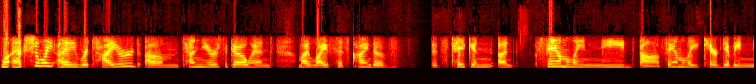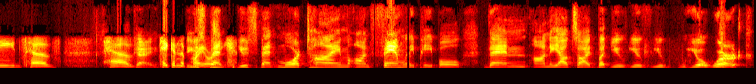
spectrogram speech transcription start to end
Well, actually, I retired um, 10 years ago, and my life has kind of it's taken a family need, uh, family caregiving needs have have okay. taken the priority. You spent, you spent more time on family people than on the outside, but you you you your work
